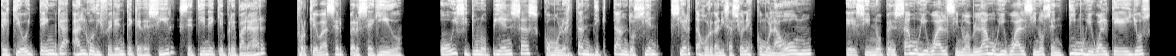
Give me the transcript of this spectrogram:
el que hoy tenga algo diferente que decir, se tiene que preparar porque va a ser perseguido, Hoy si tú no piensas como lo están dictando ciertas organizaciones como la ONU, eh, si no pensamos igual, si no hablamos igual, si no sentimos igual que ellos,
